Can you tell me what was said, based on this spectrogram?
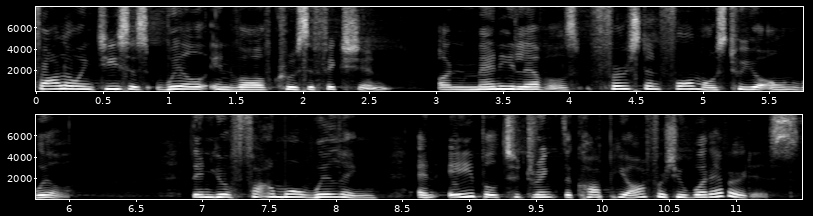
following Jesus will involve crucifixion on many levels, first and foremost to your own will, then you're far more willing and able to drink the cup he offers you, whatever it is.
